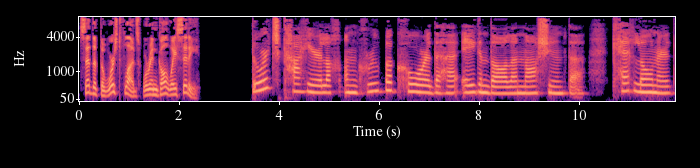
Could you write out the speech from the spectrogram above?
said that the worst floods were in Galway City. Dúirt cathaoirleach an grúpa comhordaithe éigeandála náisiúnta, Keith Leonard,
